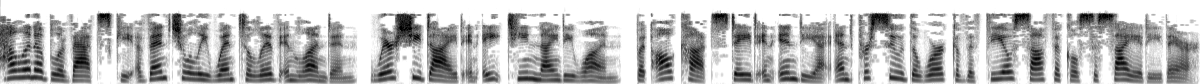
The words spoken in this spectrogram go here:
Helena Blavatsky eventually went to live in London, where she died in 1891, but Olcott stayed in India and pursued the work of the Theosophical Society there.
